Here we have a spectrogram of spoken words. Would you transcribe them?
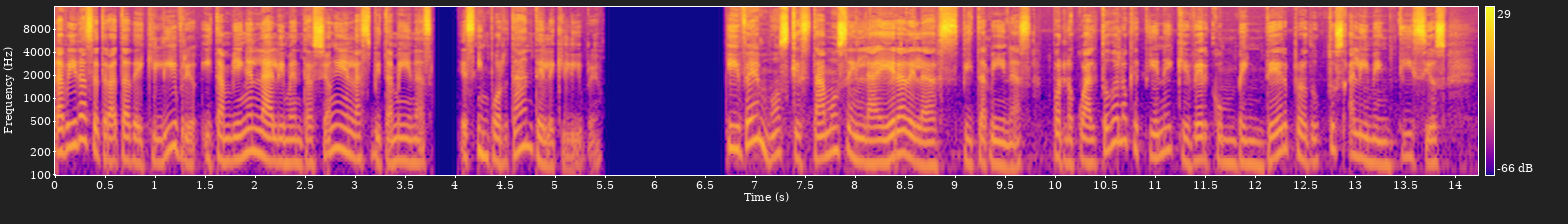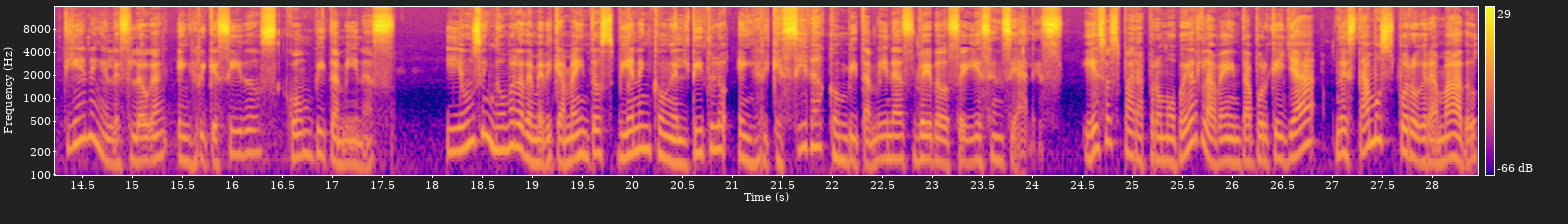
La vida se trata de equilibrio y también en la alimentación y en las vitaminas es importante el equilibrio. Y vemos que estamos en la era de las vitaminas, por lo cual todo lo que tiene que ver con vender productos alimenticios tienen el eslogan enriquecidos con vitaminas. Y un sinnúmero de medicamentos vienen con el título enriquecido con vitaminas B12 y esenciales. Y eso es para promover la venta porque ya estamos programados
